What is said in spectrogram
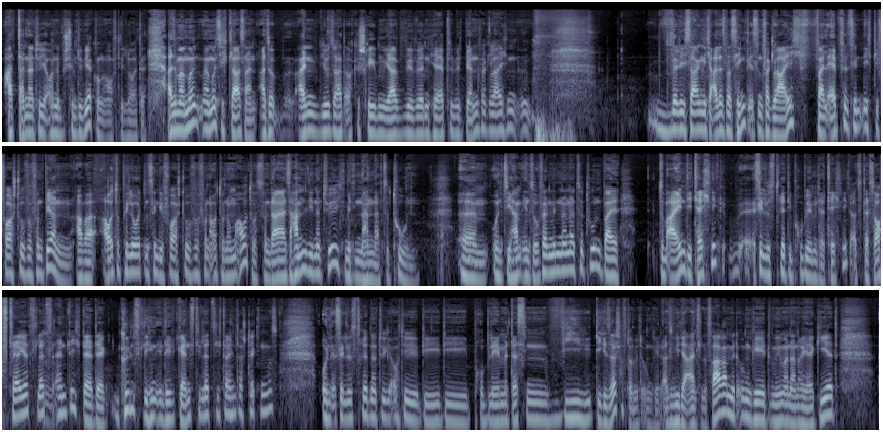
hat dann natürlich auch eine bestimmte Wirkung auf die Leute. Also man, man muss sich klar sein. Also ein User hat auch geschrieben, ja, wir würden hier Apple mit Birnen vergleichen würde ich sagen, nicht alles, was hinkt, ist ein Vergleich, weil Äpfel sind nicht die Vorstufe von Birnen, aber Autopiloten sind die Vorstufe von autonomen Autos. Von daher haben sie natürlich miteinander zu tun. Ähm, und sie haben insofern miteinander zu tun, weil zum einen die Technik, es illustriert die Probleme der Technik, also der Software jetzt letztendlich, der, der künstlichen Intelligenz, die letztlich dahinter stecken muss. Und es illustriert natürlich auch die, die, die Probleme dessen, wie die Gesellschaft damit umgeht. Also wie der einzelne Fahrer mit umgeht, wie man dann reagiert.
